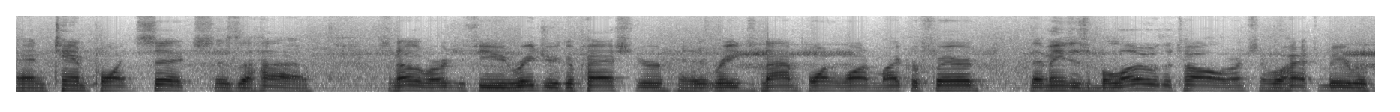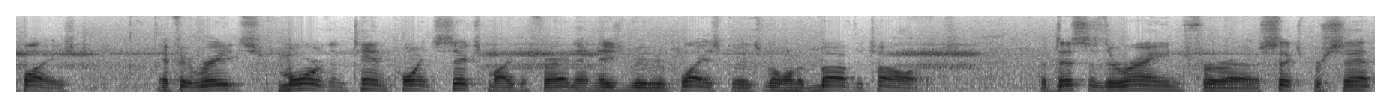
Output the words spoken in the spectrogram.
and 10.6 as the high. So in other words, if you read your capacitor and it reads 9.1 microfarad, that means it's below the tolerance and will have to be replaced. If it reads more than 10.6 microfarad, it needs to be replaced because it's going above the tolerance. But this is the range for a 6%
